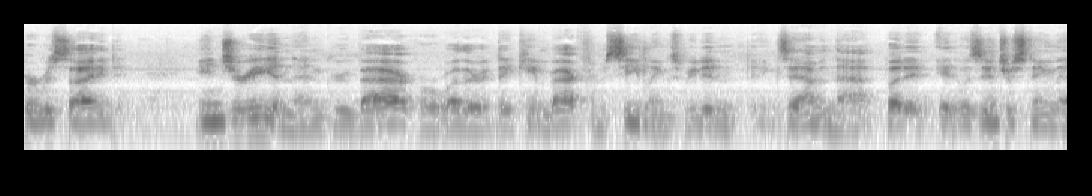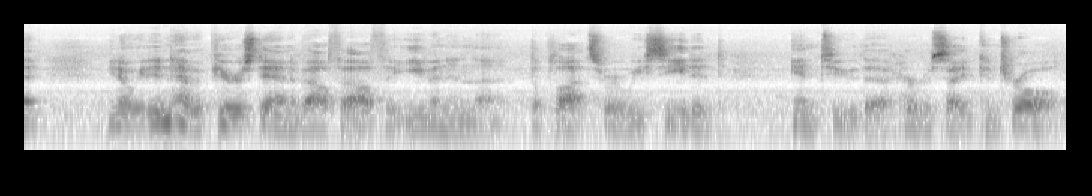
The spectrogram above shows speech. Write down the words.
herbicide injury and then grew back, or whether they came back from seedlings. We didn't examine that, but it, it was interesting that you know, we didn't have a pure stand of alfalfa even in the, the plots where we seeded into the herbicide control.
